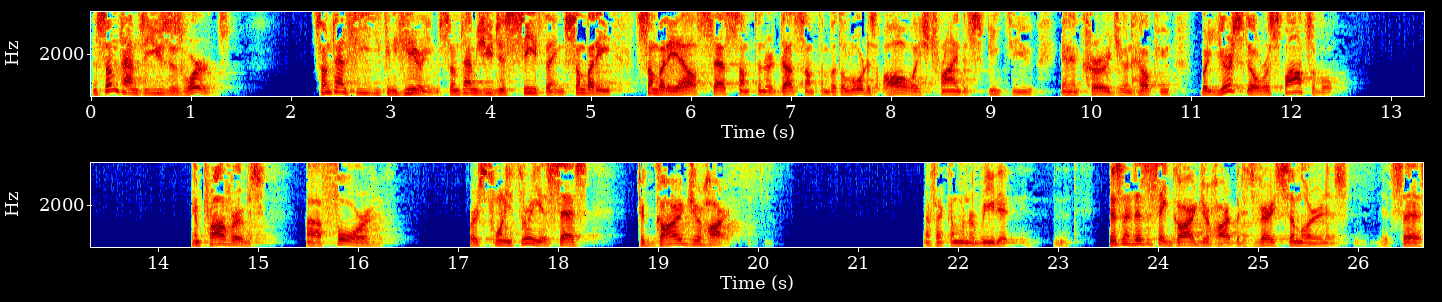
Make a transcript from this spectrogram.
And sometimes He uses words. Sometimes he, you can hear him. Sometimes you just see things. Somebody, somebody else says something or does something, but the Lord is always trying to speak to you and encourage you and help you. But you're still responsible. In Proverbs uh, 4, verse 23, it says to guard your heart. In fact, I'm going to read it. This one doesn't say guard your heart, but it's very similar, and it says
